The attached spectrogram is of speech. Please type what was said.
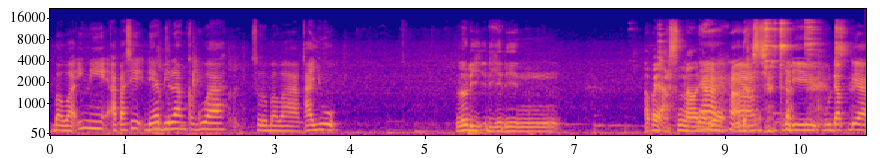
bawa ini apa sih dia bilang ke gua suruh bawa kayu lo di, dijadiin apa ya arsenalnya nah dia senjata. jadi budak dia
